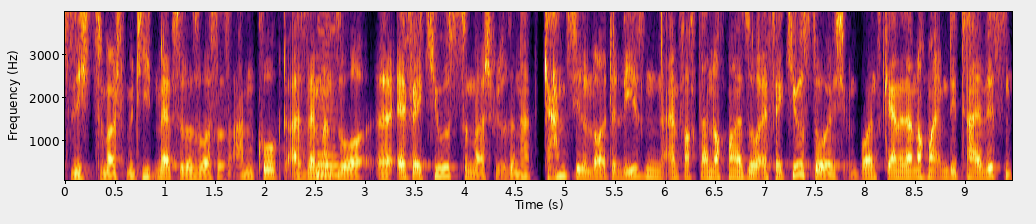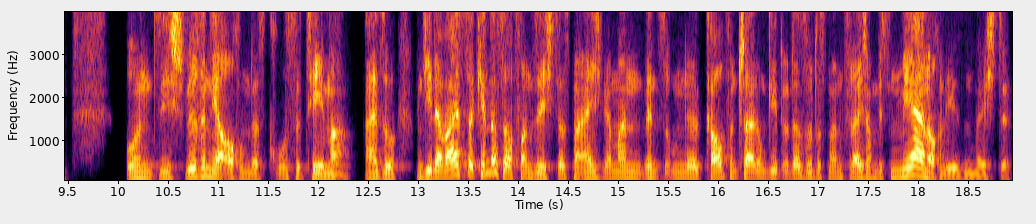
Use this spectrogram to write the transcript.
sich zum Beispiel mit Heatmaps oder sowas das anguckt, als wenn man mhm. so äh, FAQs zum Beispiel drin hat. Ganz viele Leute lesen einfach dann nochmal so FAQs durch und wollen es gerne dann nochmal im Detail wissen. und sie schwirren ja auch um das große Thema. Also, und jeder weiß, der kennt das auch von sich, dass man eigentlich, wenn man, wenn es um eine Kaufentscheidung geht oder so, dass man vielleicht auch ein bisschen mehr noch lesen möchte.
